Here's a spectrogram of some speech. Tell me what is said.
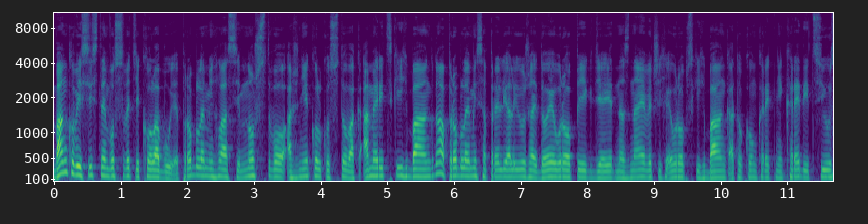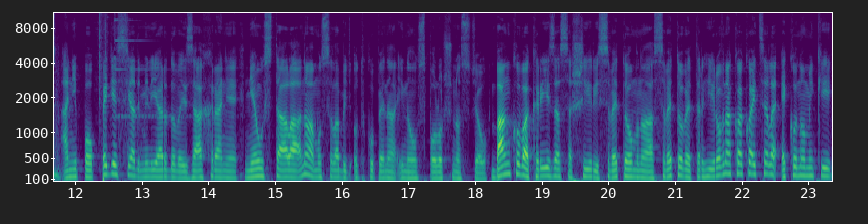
Bankový systém vo svete kolabuje. Problémy hlási množstvo až niekoľko stovak amerických bank, no a problémy sa preliali už aj do Európy, kde jedna z najväčších európskych bank, a to konkrétne Credit Suisse, ani po 50 miliardovej záchrane neustála, no a musela byť odkúpená inou spoločnosťou. Banková kríza sa šíri svetom, no a svetové trhy, rovnako ako aj celé ekonomiky,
